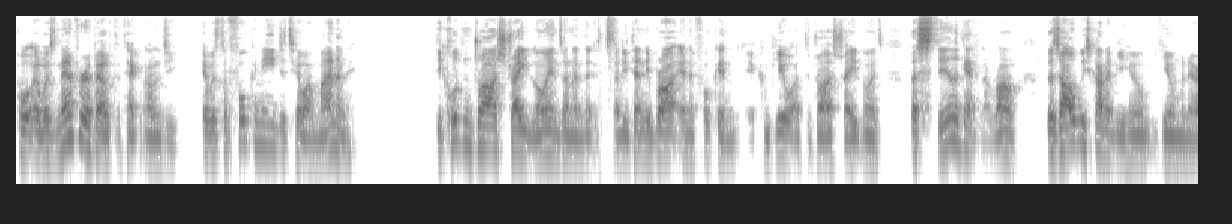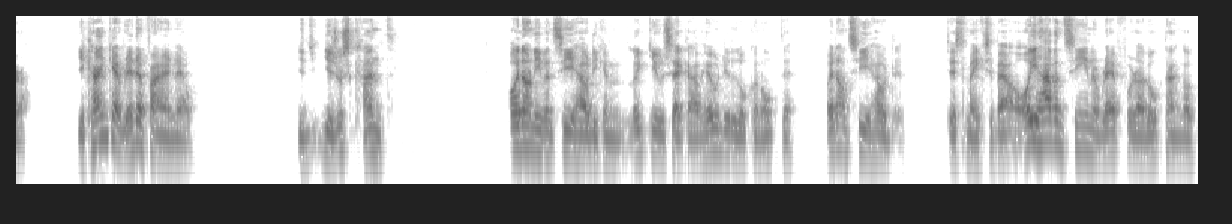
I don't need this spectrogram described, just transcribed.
but it was never about the technology. It was the fucking need to tell a man in it. They couldn't draw straight lines on it, so they, then they brought in a fucking computer to draw straight lines. They're still getting it wrong. There's always going to be hum, human error. You can't get rid of VAR now. You, you just can't. I don't even see how they can, like you said, Gav, how are they looking up there? I don't see how th- this makes it better. I haven't seen a ref where I looked and go,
